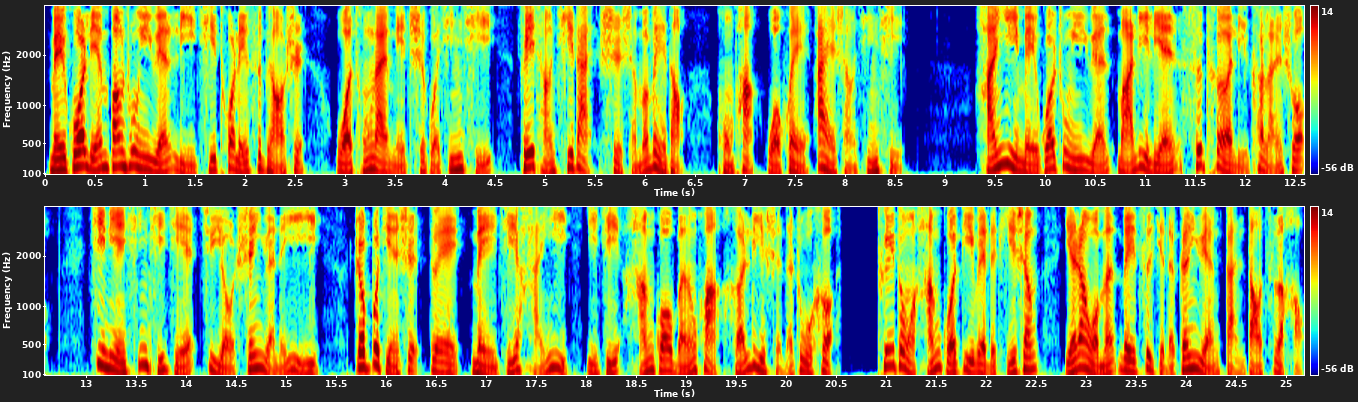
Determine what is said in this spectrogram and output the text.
美国联邦众议员里奇托雷斯表示：“我从来没吃过新奇，非常期待是什么味道。恐怕我会爱上新奇。”韩裔美国众议员玛丽莲斯特里克兰说：“纪念新奇节具有深远的意义，这不仅是对美籍韩裔以及韩国文化和历史的祝贺。”推动韩国地位的提升，也让我们为自己的根源感到自豪。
